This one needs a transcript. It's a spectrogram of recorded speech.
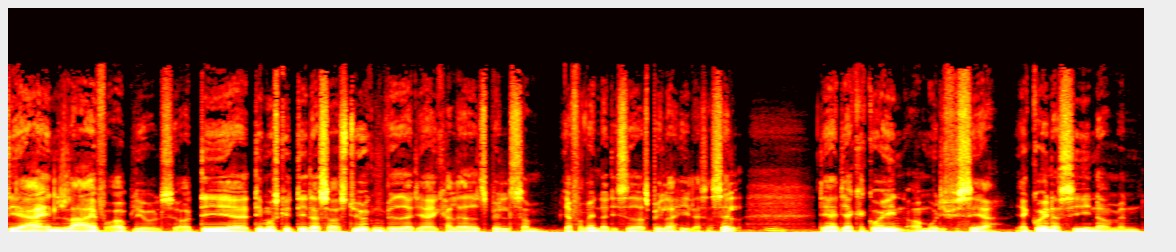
det er en live oplevelse, og det, er, det er måske det, der så er styrken ved, at jeg ikke har lavet et spil, som jeg forventer, at de sidder og spiller helt af sig selv. Mm. Det er, at jeg kan gå ind og modificere. Jeg kan gå ind og sige, når man,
